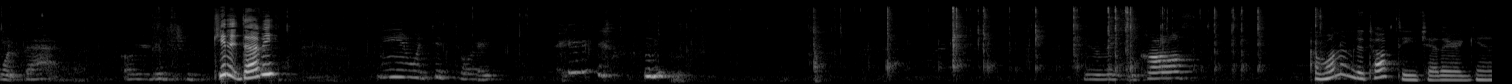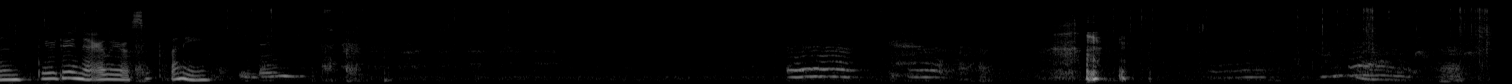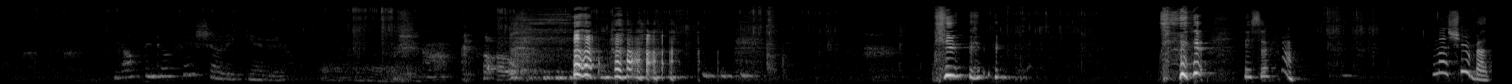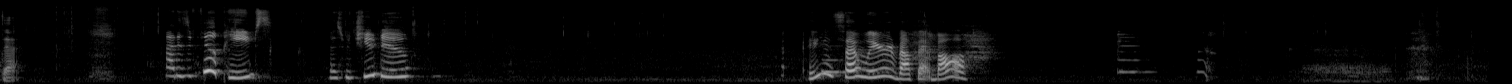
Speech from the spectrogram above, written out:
want that. Oh, you're gonna. Get it, Debbie. Yeah, I want this toy. you gonna make some calls? I want them to talk to each other again. They were doing that earlier. It was so funny. A fish show together. Uh-oh. he said, hmm. I'm not sure about that. How does it feel, peeps? That's what you do. He is so weird about that ball.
